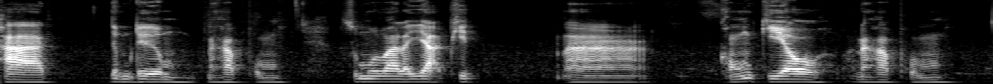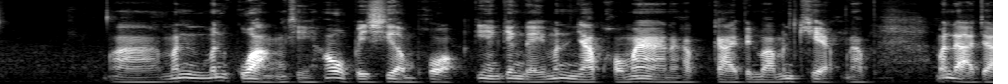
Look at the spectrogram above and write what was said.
ค่าเดิมๆนะครับ ผมสมมุติว่าระยะผิดอ่าของเกี่ยวนะครับ ผมอ่ามันมันกว้างสิเฮาไปเชื่อมพอกอหยังจังใดมันยับเข้ามานะครับ กลายเป็นว่ามันแคบนะครับ มันอาจจะ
